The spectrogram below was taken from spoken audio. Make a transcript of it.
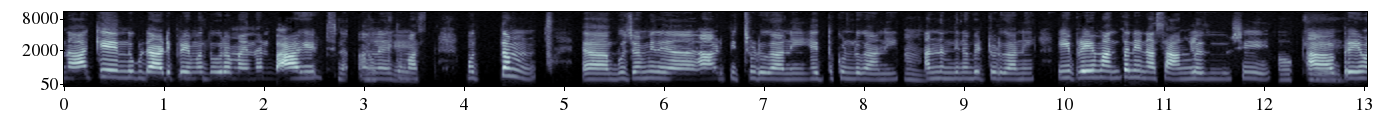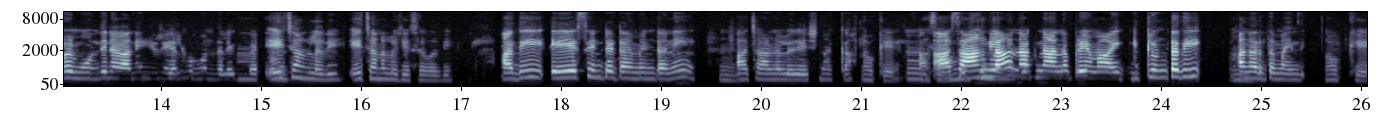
నాకే ఎందుకు డాడీ ప్రేమ దూరం అయిందని బాగా ఏడ్చిన అలా అయితే. మస్తు మొత్తం భుజం మీద ఆడిపిచ్చుడు గాని ఎత్తుకుండు గాని. అన్నం తినబెట్టుడు గాని ఈ ప్రేమ అంతా నేను ఆ సాంగ్లో చూసి ఆ ప్రేమ పొందిన గానీ రియల్గా. పొందలేకపోయాను ఏ ఛానల్ అది ఏ ఛానల్లో చేసావు అది అది ఏఎస్ ఎంటర్టైన్మెంట్ అని. ఆ ఛానల్లో చేసినాక ఓకే ఆ సాంగ్ లా నీకు? నాన్న ప్రేమ ఇట్లుంటది. అని అర్థమైంది ఓకే.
